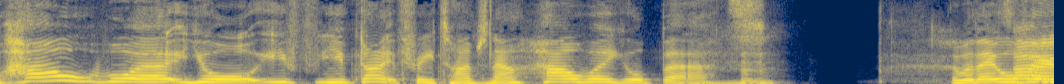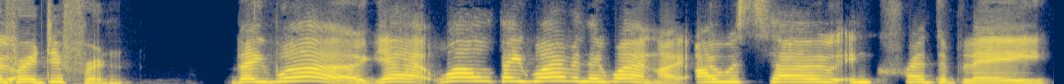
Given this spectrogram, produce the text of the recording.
How were your you've you've done it three times now. How were your births? were they all So- very, very different? They were, yeah. Well, they were and they weren't. Like I was so incredibly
